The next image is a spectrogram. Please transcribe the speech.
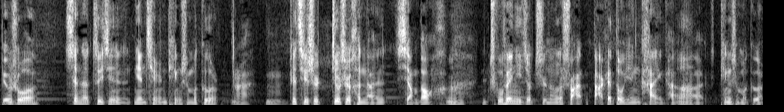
比如说。现在最近年轻人听什么歌？啊，嗯，这其实就是很难想到，嗯。除非你就只能刷打开抖音看一看嗯。啊，听什么歌。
